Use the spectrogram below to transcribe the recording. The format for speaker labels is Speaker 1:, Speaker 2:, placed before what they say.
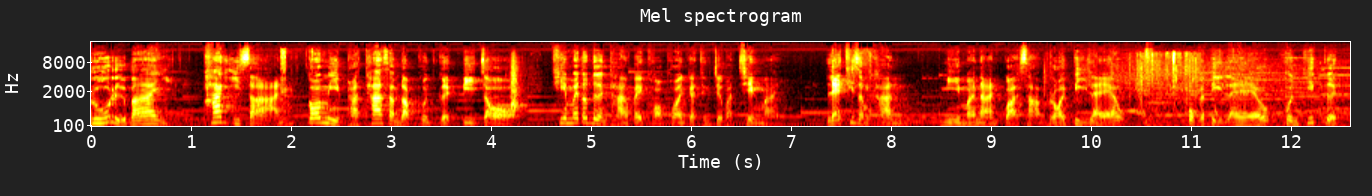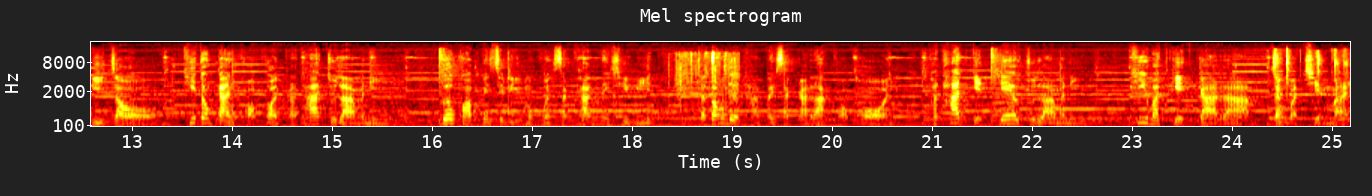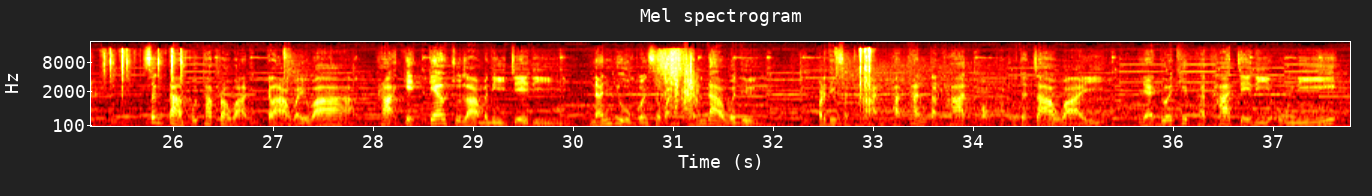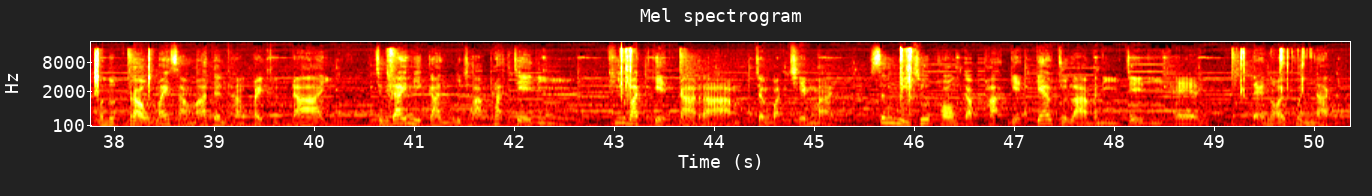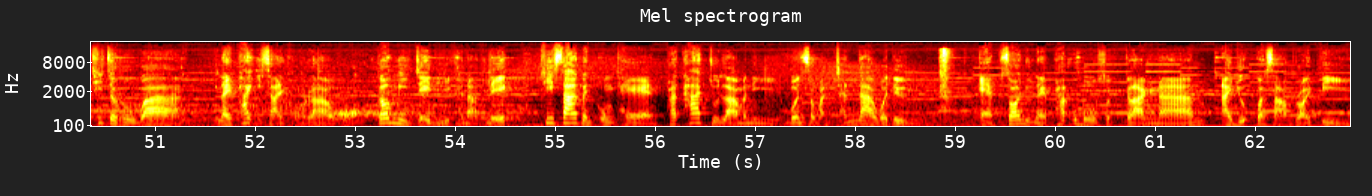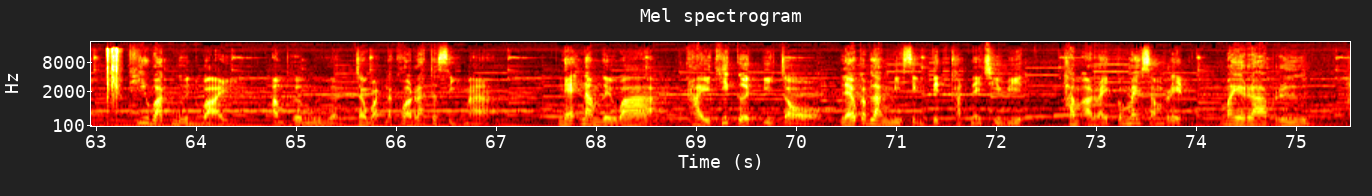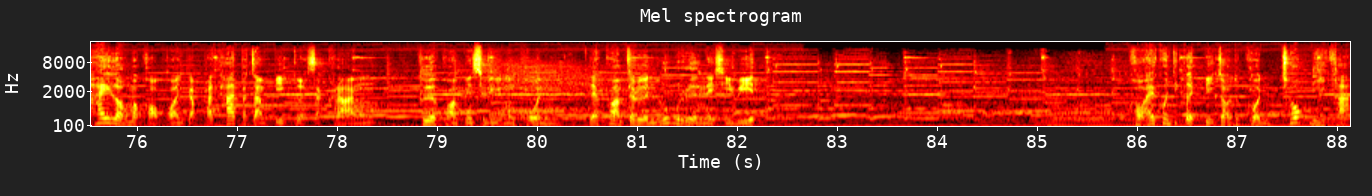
Speaker 1: รู้หรือไม่ ภาคอีสานก็มีพระธาตุสำหรับคนเกิดปีจอ ที่ไม่ต้องเดินทางไปขอพรกันถึงจังหวัดเชียงใหม่ และที่สำคัญมีมานานกว่า 300 ปีแล้ว ปกติแล้วคนที่เกิดปีจอที่ต้องการขอพรพระธาตุจุฬามณี เพื่อความเป็นสิริมงคลสักครั้งในชีวิต จะต้องเดินทางไปสักการะขอพร พระธาตุเกศแก้วจุฬามณี ที่วัดเกตการาม จังหวัดเชียงใหม่ ซึ่งตามพุทธประวัติกล่าวไว้ว่า พระเกตแก้วจุฬามณีเจดี นั้นอยู่บนสวรรค์ชั้นดาวดึงประดิษฐานพระทันตธาตุของพระพุทธเจ้าไว้ และด้วยที่พระธาตุเจดีองค์นี้ มนุษย์เราไม่สามารถเดินทางไปถึงได้ จึงได้มีการบูชาพระเจดีที่วัดเกตการาม จังหวัดเชียงใหม่ ซึ่งมีชื่อพ้องกับพระเกตแก้วจุฬามณีเจดีแทน แต่น้อยคนนักที่จะรู้ว่า ในภาคอีสานของเรา ก็มีเจดีย์ขนาดเล็ก ที่สร้างเป็นองค์แทนพระธาตุจุฬามณีบนสวรรค์ชั้นดาวดึง แอบซ่อนอยู่ในพระอุโบสถกลางน้ำอายุกว่า 300 ปี ที่วัดหมื่นวัยอำเภอเมือง จังหวัดนครราชสีมา แนะนำเลยว่า ใครที่เกิดปีจอ แล้วกำลังมีสิ่งติดขัดในชีวิตทำอะไรก็ไม่สำเร็จไม่ราบรื่น ให้ลองมาขอพรกับพระธาตุประจำปีเกิดสักครั้ง เพื่อความเป็นสิริมงคล และความเจริญรุ่งเรืองในชีวิต ขอให้คนที่เกิดปีจอทุกคนโชคดีค่ะ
